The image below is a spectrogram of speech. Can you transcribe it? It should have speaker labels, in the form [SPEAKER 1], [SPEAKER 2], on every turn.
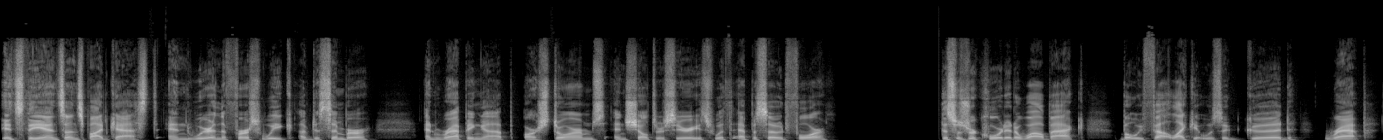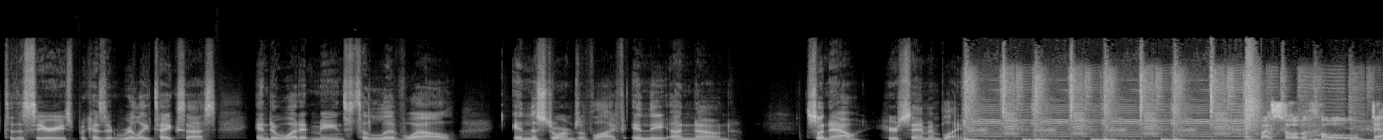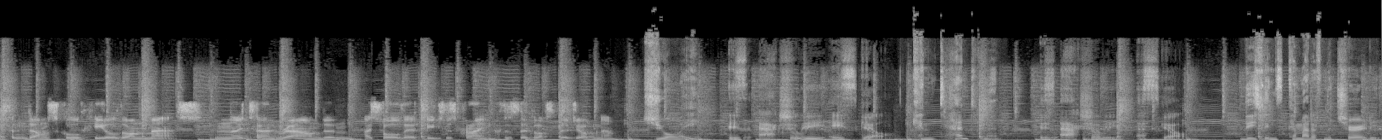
[SPEAKER 1] It's the And Sons podcast, and we're in the first week of December and wrapping up our Storms and Shelter series with episode four. This was recorded a while back, but we felt like it was a good wrap to the series because it really takes us into what it means to live well in the storms of life, in the unknown. So now, here's Sam and Blaine.
[SPEAKER 2] I saw the whole deaf and dumb school healed en masse. And I turned around and I saw their teachers crying because they'd lost their job now.
[SPEAKER 3] Joy is actually a skill. Contentment is actually a skill. These things come out of maturity.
